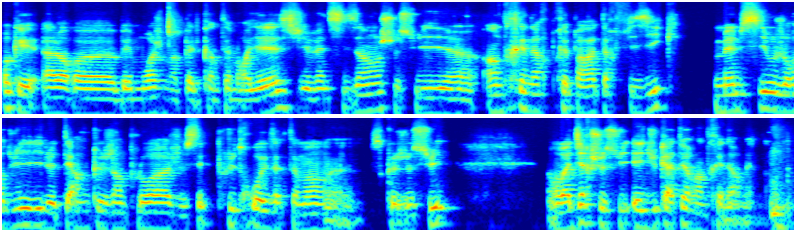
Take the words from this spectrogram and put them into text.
Ok, alors euh, ben, moi je m'appelle Quentin Moriez, j'ai 26 ans, je suis euh, entraîneur préparateur physique, même si aujourd'hui le terme que j'emploie, je ne sais plus trop exactement ce que je suis. On va dire que je suis éducateur entraîneur maintenant.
